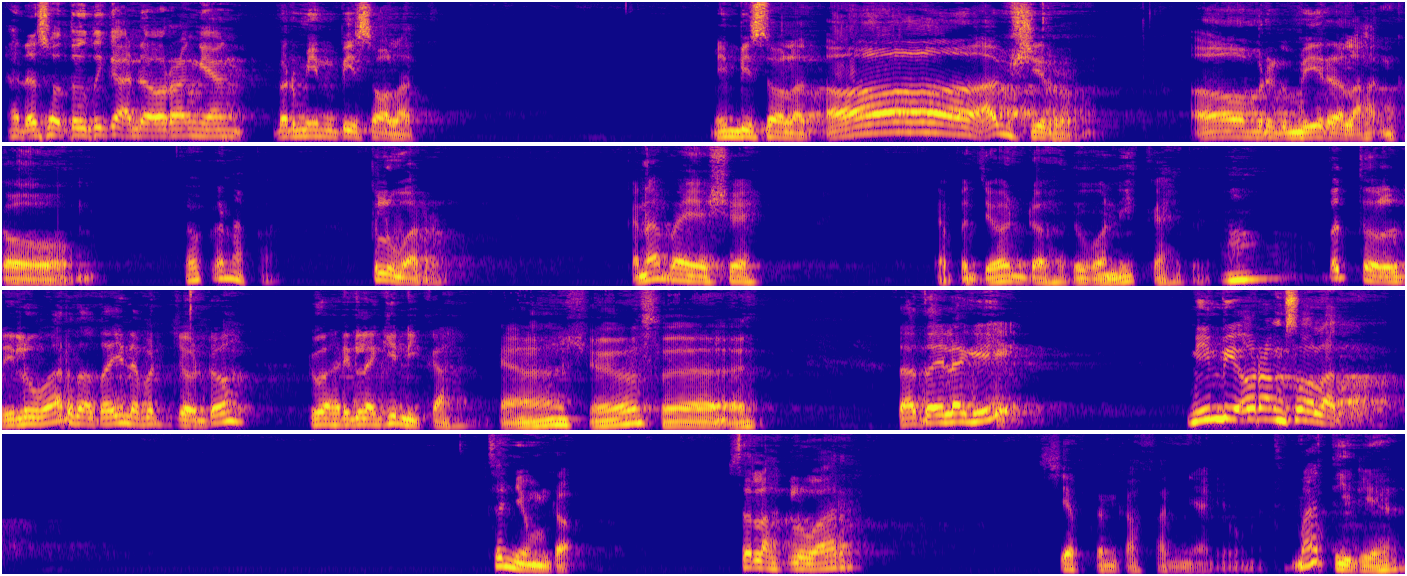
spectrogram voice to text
Ada suatu ketika ada orang yang bermimpi sholat. Mimpi sholat. Oh, absyir. Oh, bergembiralah engkau. Loh, kenapa? Keluar. Kenapa ya Syekh? Dapat jodoh tuh nikah itu. Oh, betul. Di luar tatanya dapat jodoh, dua hari lagi nikah. Ya, Syekh. Tatanya lagi, mimpi orang sholat. Senyum dok. Setelah keluar, siapkan kafannya. Mati dia.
